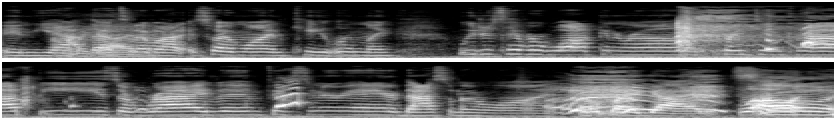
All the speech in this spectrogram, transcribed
and Oh yeah, my that's what I want. So I want Caitlin like we just have her walking around, printing copies, arriving, fixing her hair. That's what I want. Oh my god. So Well, it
